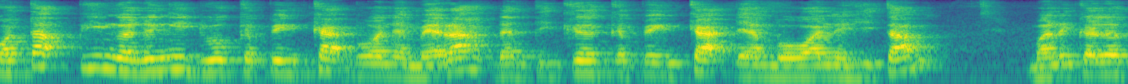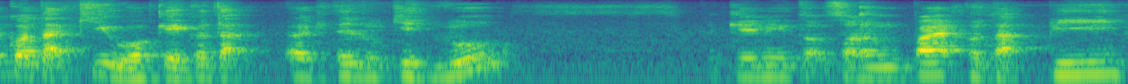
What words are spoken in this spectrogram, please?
Kotak P mengandungi dua keping kad berwarna merah dan tiga keping kad yang berwarna hitam. Manakala kotak Q, okey, kotak uh, kita lukis dulu. Okey ni untuk soalan empat kotak P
